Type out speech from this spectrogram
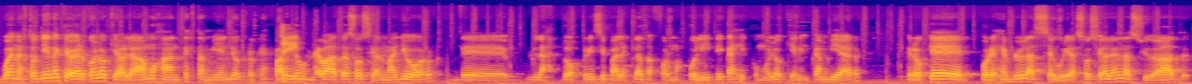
Bueno, esto tiene que ver con lo que hablábamos antes también. Yo creo que es parte de un debate social mayor de las dos principales plataformas políticas y cómo lo quieren cambiar. Creo que, por ejemplo, la seguridad social en la ciudad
